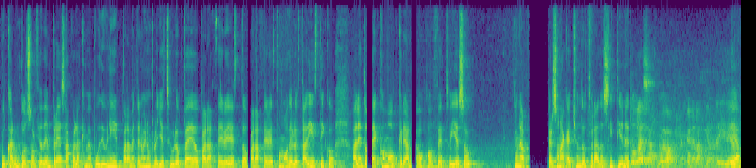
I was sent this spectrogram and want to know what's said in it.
buscar un consorcio de empresas con las que me pude unir para meterme en un proyecto europeo, para hacer esto, para hacer estos modelos estadísticos, ¿vale? Entonces es como crear nuevos conceptos y eso, una persona que ha hecho un doctorado sí tiene toda esa nueva regeneración de ideas.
